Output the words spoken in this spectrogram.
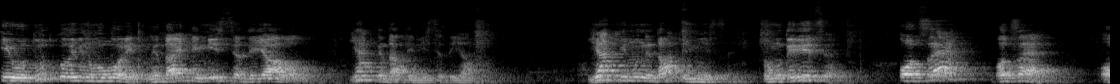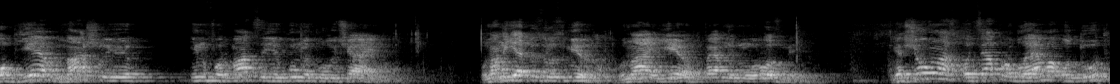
І отут, коли він говорить, не дайте місця дияволу. Як не дати місця дияволу? Як йому не дати місце? Тому дивіться, оце, оце об'єм нашої інформації, яку ми получаємо. Вона не є безрозмірна, вона є в певному розмірі. Якщо у нас оця проблема отут,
